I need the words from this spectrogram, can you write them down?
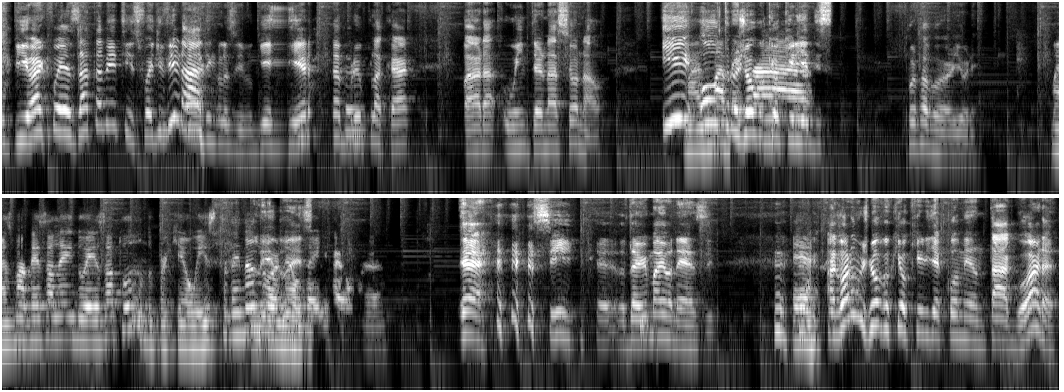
O pior é que foi exatamente isso. Foi de virada, inclusive. O Guerreiro abriu o placar para o Internacional. E Mais outro jogo a... que eu queria. Por favor, Yuri. Mais uma vez a lei do ex atuando, porque é o ex-treinador, né? Ex. Daí, é, é sim, o Daí Maionese. É. Agora, um jogo que eu queria comentar agora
